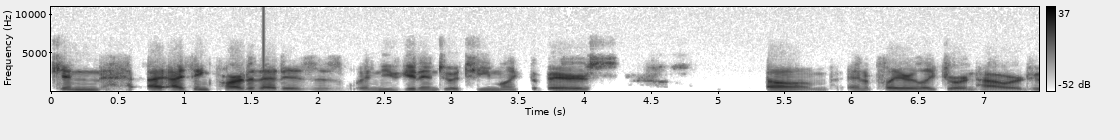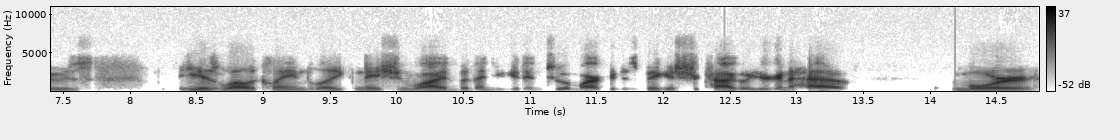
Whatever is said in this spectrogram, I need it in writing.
can I, I think part of that is is when you get into a team like the Bears, um, and a player like Jordan Howard, who's he is well acclaimed like nationwide, but then you get into a market as big as Chicago, you're gonna have more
